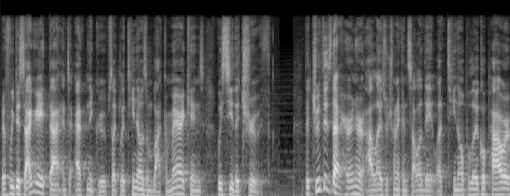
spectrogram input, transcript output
but if we disaggregate that into ethnic groups like Latinos and Black Americans, we see the truth. The truth is that her and her allies were trying to consolidate Latino political power,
